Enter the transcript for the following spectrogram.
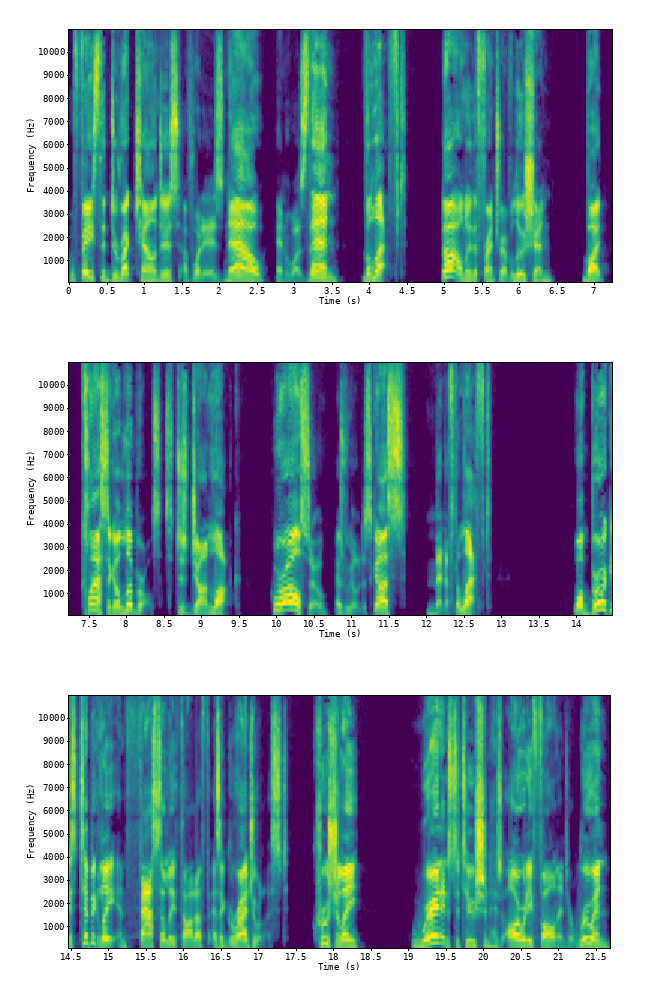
who faced the direct challenges of what is now, and was then, the left, not only the French Revolution, but classical liberals such as John Locke, who are also, as we will discuss, men of the left. While Burke is typically and facilely thought of as a gradualist, crucially, where an institution has already fallen into ruin,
